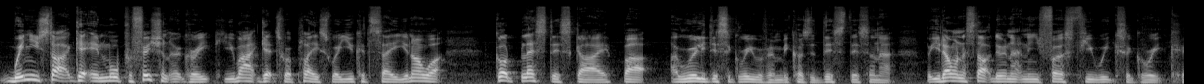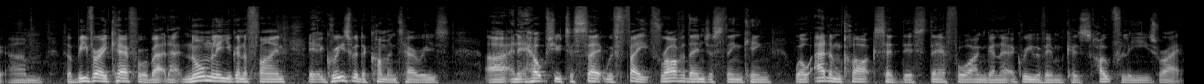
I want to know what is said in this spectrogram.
when you start getting more proficient at Greek, you might get to a place where you could say, you know what, God bless this guy, but I really disagree with him because of this, this, and that. But you don't want to start doing that in your first few weeks of Greek. Um, so be very careful about that. Normally, you're going to find it agrees with the commentaries uh, and it helps you to say it with faith rather than just thinking, well, Adam Clarke said this, therefore I'm going to agree with him because hopefully he's right.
